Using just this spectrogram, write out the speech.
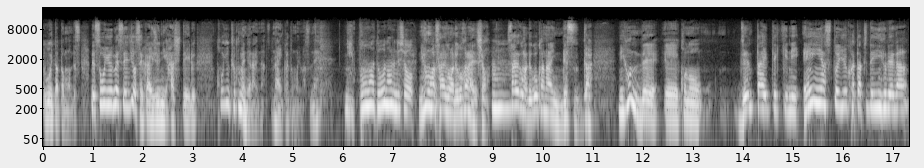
動いたと思うんです。で、そういうメッセージを世界中に発している、こういう局面じゃないないかと思いますね。日本はどうなるんでしょう？日本は最後まで動かないでしょう。う最後まで動かないんですが、日本で、えー、この全体的に円安という形でインフレが、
